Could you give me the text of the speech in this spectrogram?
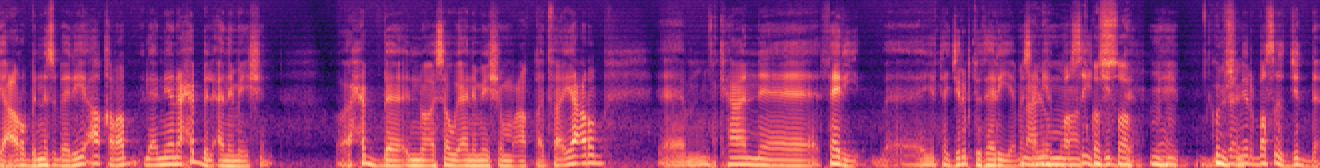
يعرب بالنسبة لي أقرب لأني أنا أحب ال animation واحب إنه أسوي animation معقد فيعرب كان أه، ثري أه، تجربته ثرية مسامير بسيط قصة. جدا. إيه، كل شيء. مسامير بسيط جدا.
